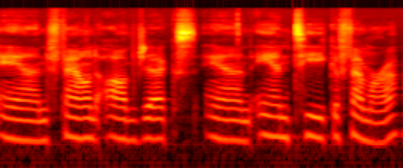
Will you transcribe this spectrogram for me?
and found objects and antique ephemera.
